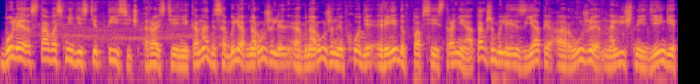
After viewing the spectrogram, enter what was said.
Более 180 тысяч растений каннабиса были обнаружили, обнаружены в ходе рейдов по всей стране, а также были изъяты оружие, наличные деньги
